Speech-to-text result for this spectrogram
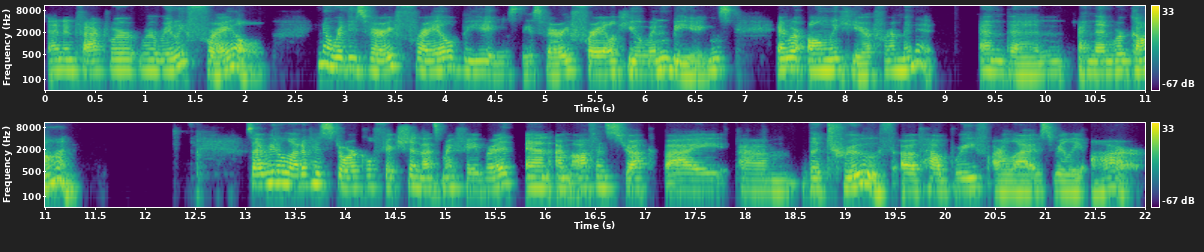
And in fact, we're, we're really frail. You know, we're these very frail beings, these very frail human beings, and we're only here for a minute and then and then we're gone. So i read a lot of historical fiction that's my favorite and i'm often struck by um, the truth of how brief our lives really are.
